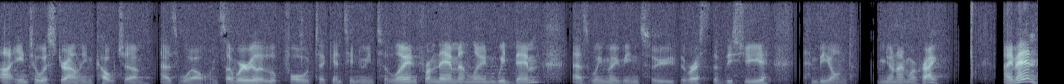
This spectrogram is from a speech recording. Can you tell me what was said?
uh, into Australian culture as well. And so we really look forward to continuing to learn them and learn with them as we move into the rest of this year and beyond. In your name we pray. Amen.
